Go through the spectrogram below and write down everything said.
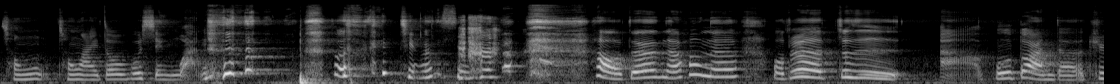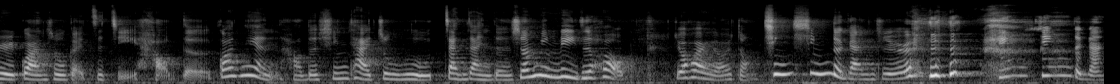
从从来都不嫌晚。我在讲什么？好的，然后呢？我觉得就是啊，不断的去灌输给自己好的观念、好的心态注入，站在你的生命力之后。就会有一种清新的感觉，清新的感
